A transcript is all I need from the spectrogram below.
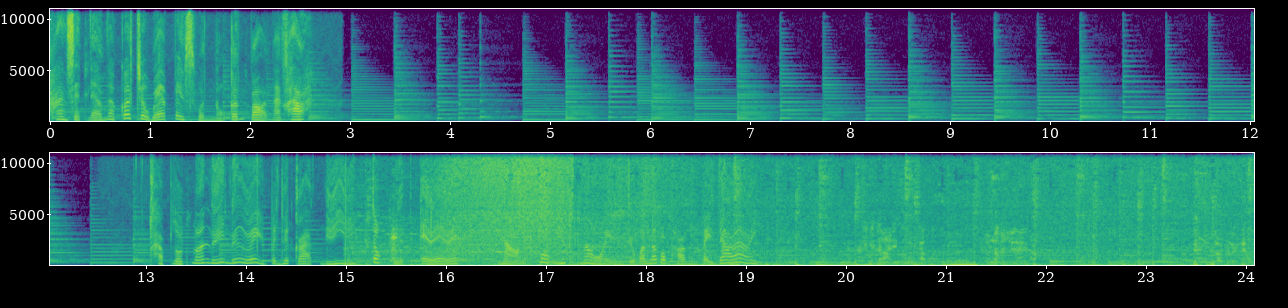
ทานเสร็จแล้วเราก็จะแวะไปสวนนกกันต่อนะคะ ขับรถมาเรื่อยๆ บรรยากาศดี ต้องเปิดแอร์น้ำท่วมนิดหน่อย แต่ว่าเราก็ผ่านไปได้ที่ตลาดดีกว่าครับราไปเลยครับราไปเลยครับ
